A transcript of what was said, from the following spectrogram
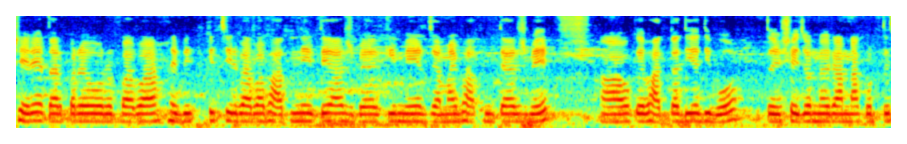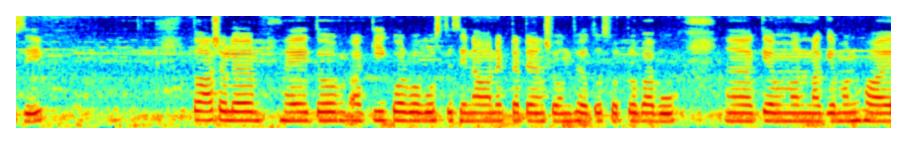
সেরে তারপরে ওর বাবা পিচির বাবা ভাত নিতে আসবে আর কি, মেয়ের জামাই ভাত নিতে আসবে। ওকে ভাতটা দিয়ে দিব। তো সেই জন্যই রান্না করতেছি। তো আসলে এই তো কী করব বুঝতেছি না, অনেকটা টেনশন যেহেতু ছোট্ট বাবু কেমন না কেমন হয়,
